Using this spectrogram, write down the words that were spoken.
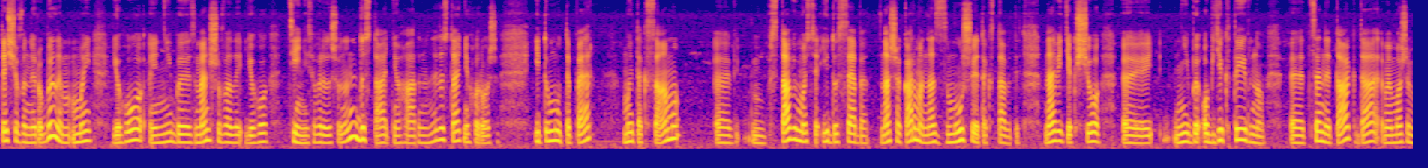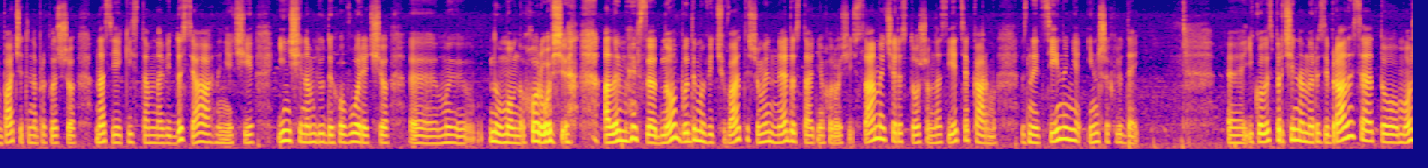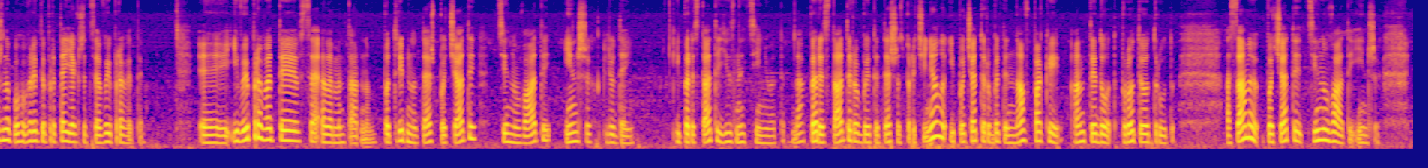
те, що вони робили, ми його е, ніби зменшували його цінність. Говорили, що воно недостатньо гарне, недостатньо хороше. І тому тепер ми так само ставимося і до себе. Наша карма нас змушує так ставитись. Навіть якщо е, ніби об'єктивно е, це не так, да, ми можемо бачити, наприклад, що в нас є якісь там навіть досягнення, чи інші нам люди говорять, що е, ми ну, умовно хороші, але ми все одно будемо відчувати, що ми недостатньо хороші, саме через те, що в нас є ця карма знецінення інших людей. Е, І коли з причинами розібралися, то можна поговорити про те, як же це виправити. Е, І виправити все елементарно. Потрібно теж почати цінувати інших людей і перестати їх знецінювати. Да? Перестати робити те, що спричиняло, і почати робити навпаки антидот проти отруту. А саме почати цінувати інших.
